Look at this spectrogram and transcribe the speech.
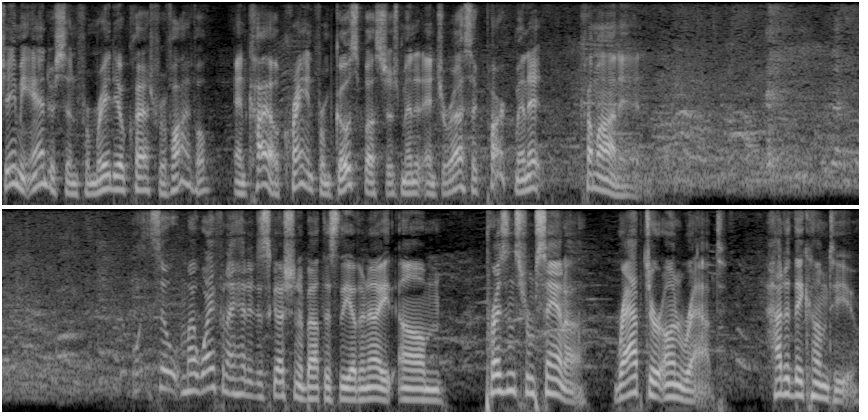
Jamie Anderson from Radio Clash Revival and Kyle Crane from Ghostbusters Minute and Jurassic Park Minute. Come on in. So my wife and I had a discussion about this the other night. Um, presents from Santa, wrapped or unwrapped. How did they come to you?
